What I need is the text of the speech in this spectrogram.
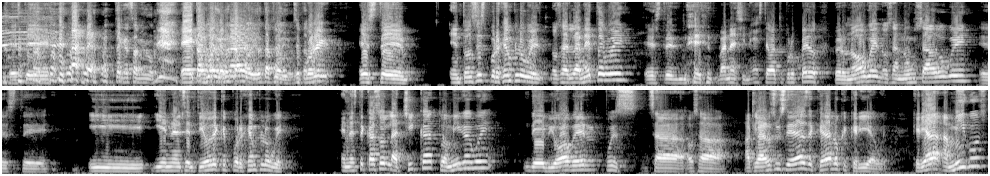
Este. Te hagas amigo. Eh, te apoyo, yo te apoyo, yo te se- apoyo. Pone, este, entonces, por ejemplo, güey, o sea, la neta, güey, este, van a decir, "Eh, este vato puro pedo, pero no, güey, o sea, no usado, güey, este, y, y en el sentido de que, por ejemplo, güey, en este caso, la chica, tu amiga, güey, debió haber, pues, o sea, o sea, aclarar sus ideas de qué era lo que quería, güey. Quería amigos,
